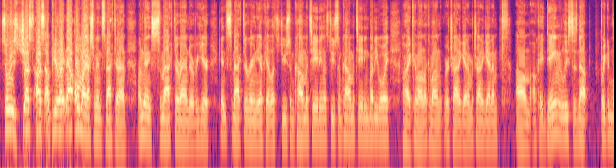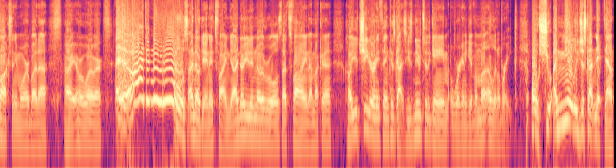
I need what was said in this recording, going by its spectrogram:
So it's just us up here right now. Oh my gosh, I'm getting smacked around. I'm getting smacked around over here. Getting smacked Rooney. Okay, let's do some commentating. Let's do some commentating, buddy boy. All right, come on, come on. We're trying to get him. We're trying to get him. Um, okay, Dane at least is not breaking blocks anymore, but, uh, alright, or whatever. Hey, oh, I didn't know the rules! I know, Dane, it's fine. Yeah, I know you didn't know the rules, that's fine. I'm not gonna call you cheat or anything, because, guys, he's new to the game. We're gonna give him a, a, little break. Oh, shoot, I nearly just got Nick down.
